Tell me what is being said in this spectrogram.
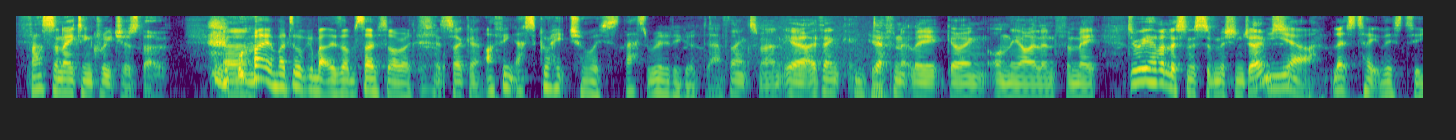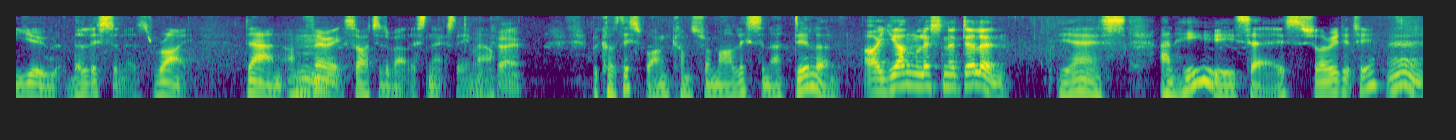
Fascinating creatures, though. Um, Why am I talking about this? I'm so sorry. It's okay. I think that's a great choice. That's really good, Dan. Thanks, man. Yeah, I think definitely going on the island for me. Do we have a listener submission, James? Yeah, let's take this to you, the listeners. Right. Dan, I'm very excited about this next email Okay. because this one comes from our listener, Dylan. Our young listener, Dylan. Yes. And he says, shall I read it to you? Yeah.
